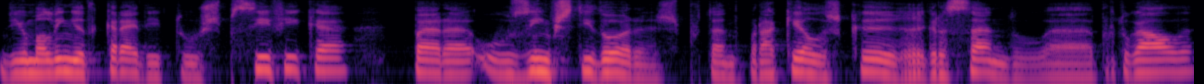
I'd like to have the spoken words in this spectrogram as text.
de uma linha de crédito específica para os investidores, portanto, para aqueles que, regressando a Portugal,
